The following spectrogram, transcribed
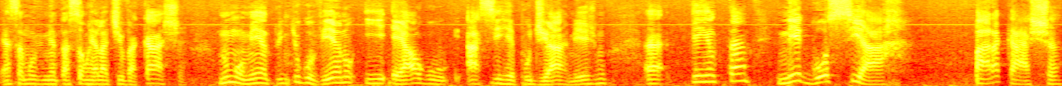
essa movimentação relativa à Caixa, no momento em que o governo, e é algo a se repudiar mesmo, uh, tenta negociar para a Caixa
